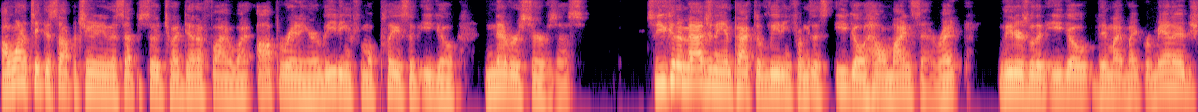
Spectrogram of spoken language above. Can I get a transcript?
I want to take this opportunity in this episode to identify why operating or leading from a place of ego never serves us. So you can imagine the impact of leading from this ego hell mindset, right? Leaders with an ego, they might micromanage,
